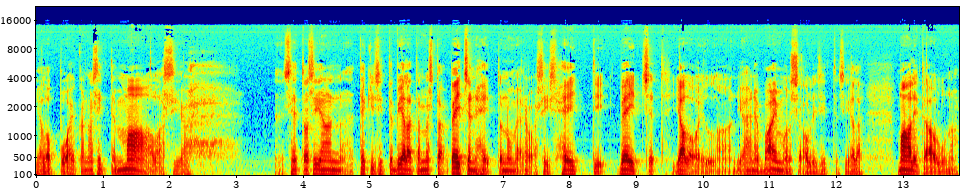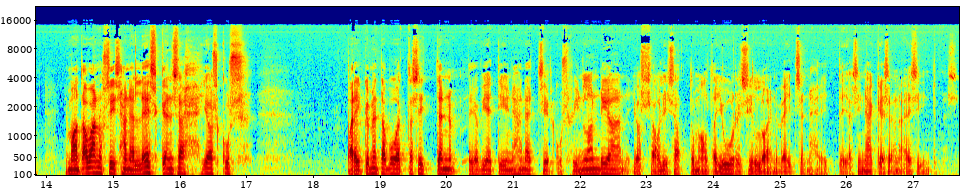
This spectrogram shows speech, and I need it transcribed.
ja loppuaikana sitten maalasi. Ja se tosiaan teki sitten vielä tämmöistä veitsenheittonumeroa, siis heitti veitset jaloillaan ja hänen vaimonsa oli sitten siellä maalitauluna. Ja mä oon tavannut siis hänen leskensä joskus Parikymmentä vuotta sitten jo vietiin hänet Sirkus Finlandiaan, jossa oli sattumalta juuri silloin veitsenheittäjä sinä kesänä esiintymässä.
